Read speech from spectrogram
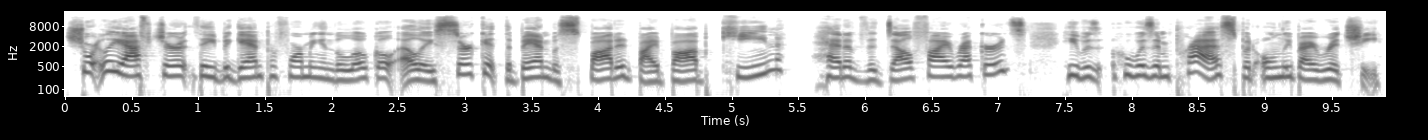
Shortly after they began performing in the local LA circuit, the band was spotted by Bob Keane, head of the Del-Fi Records. He was who was impressed, but only by Richie.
